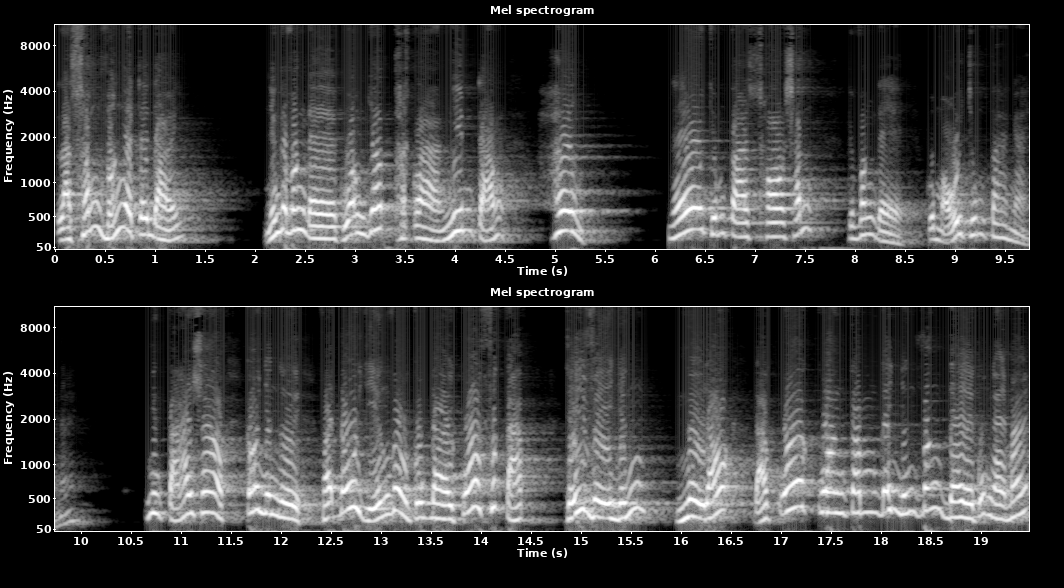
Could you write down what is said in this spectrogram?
là sống vững ở trên đời. Những cái vấn đề của ông Gióp thật là nghiêm trọng hơn nếu chúng ta so sánh cái vấn đề của mỗi chúng ta ngày nay nhưng tại sao có những người phải đối diện với một cuộc đời quá phức tạp chỉ vì những người đó đã quá quan tâm đến những vấn đề của ngày mai?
